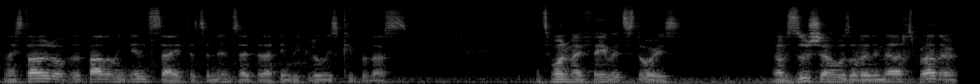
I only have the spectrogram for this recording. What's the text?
And I started off with the following insight. It's an insight that I think we could always keep with us. It's one of my favorite stories. Of Zusha, who was of Elimelech's brother.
